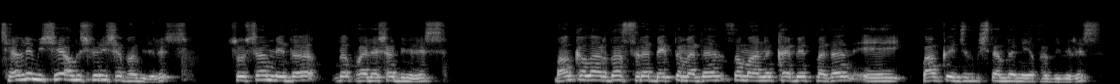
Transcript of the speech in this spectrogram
Çevrim içi alışveriş yapabiliriz. Sosyal medyada paylaşabiliriz. Bankalarda sıra beklemeden, zamanı kaybetmeden e, bankacılık işlemlerini yapabiliriz.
